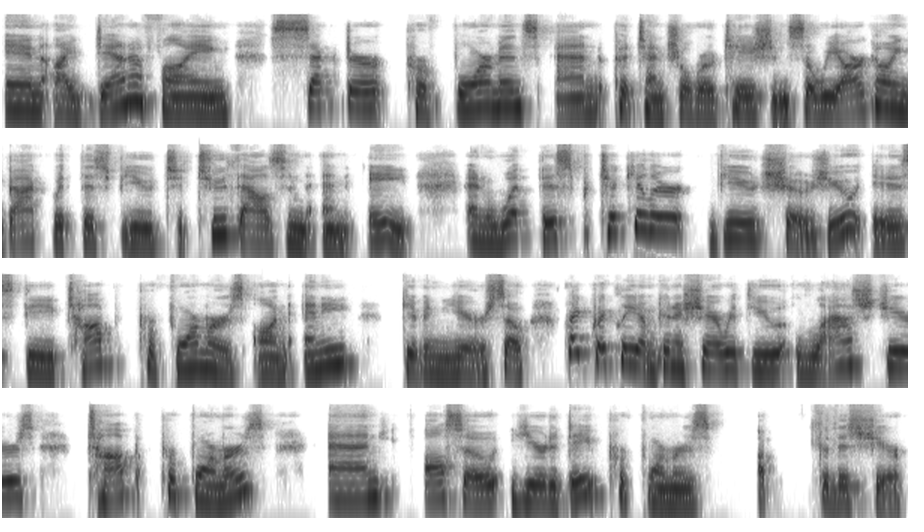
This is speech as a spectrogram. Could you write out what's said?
in identifying sector performance and potential rotation. So we are going back with this view to 2008. And what this particular view shows you is the top performers on any given year. So, quite quickly, I'm going to share with you last year's top performers and also year to date performers up for this year.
